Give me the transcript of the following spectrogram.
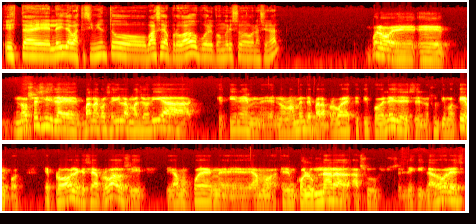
esta eh, ley de abastecimiento va a ser aprobado por el Congreso Nacional? Bueno, eh, eh, no sé si van a conseguir la mayoría que tienen normalmente para aprobar este tipo de leyes en los últimos tiempos. Es probable que sea aprobado si, digamos, pueden, digamos, encolumnar a sus legisladores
